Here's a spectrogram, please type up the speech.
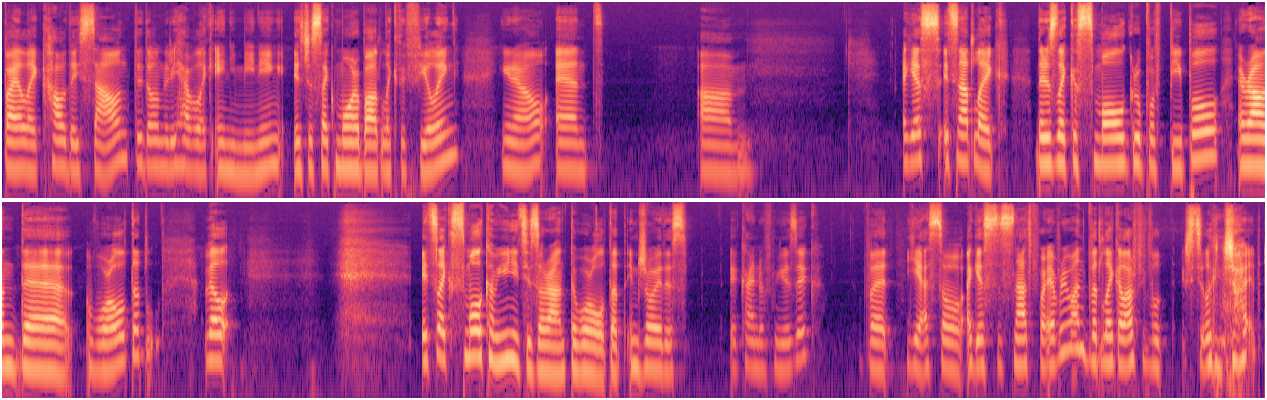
by like how they sound. They don't really have like any meaning. It's just like more about like the feeling, you know. And um, I guess it's not like there's like a small group of people around the world that well it's like small communities around the world that enjoy this uh, kind of music. But yeah, so I guess it's not for everyone, but like a lot of people still enjoy it.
